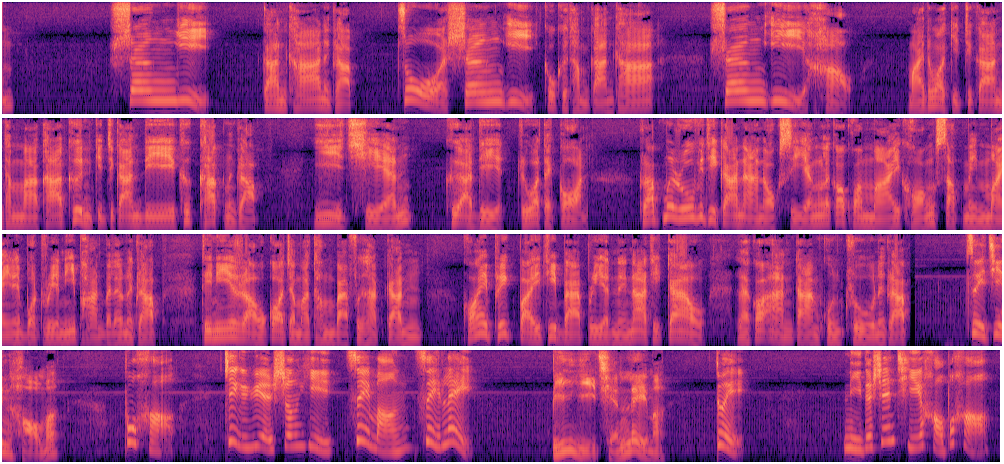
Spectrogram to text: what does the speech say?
生意การค้านะครับ做生意ก็คือทำการค้า生意好หมายถึงว่ากิจการทำมาค้าขึ้น กิจการดีคึกคักนะครับยี่เฉียนคืออดีตหรือว่าแต่ก่อน ครับเมื่อรู้วิธีการอ่านออกเสียง และก็ความหมายของศัพท์ใหม่ๆ ในบทเรียนนี้ผ่านไปแล้วนะครับ ทีนี้เราก็จะมาทำแบบฝึกหัดกัน ขอให้พลิกไปที่แบบเรียนในหน้าที่ 9 แล้วก็อ่านตามคุณครูนะครับ 最近好吗？不好，这个月生意最忙最累。比以前累吗？对，你的身体好不好？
